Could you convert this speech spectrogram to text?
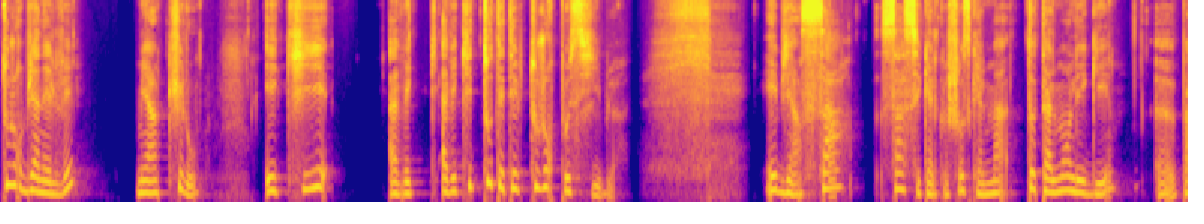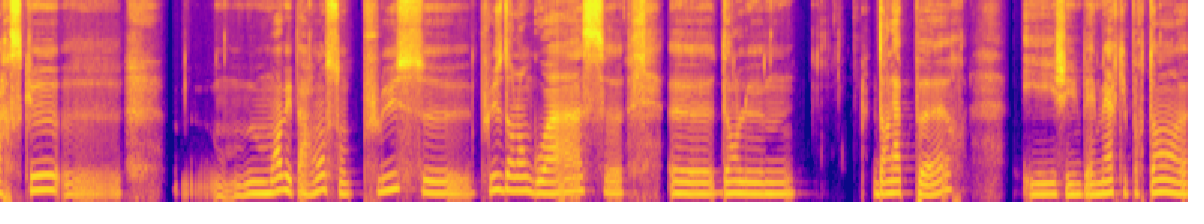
toujours bien élevé, mais un culot et qui avec avec qui tout était toujours possible. Eh bien, ça, ça, c'est quelque chose qu'elle m'a totalement légué euh, parce que euh, moi, mes parents sont plus, euh, plus dans l'angoisse, dans le, dans la peur. Et j'ai une belle-mère qui pourtant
